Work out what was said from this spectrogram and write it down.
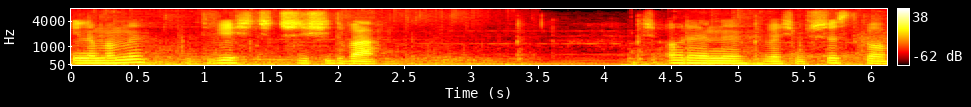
Ile mamy? 232. Jakieś Oreny, weźmy wszystko.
